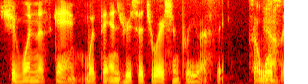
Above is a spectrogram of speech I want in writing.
should win this game with the injury situation for USC. So we'll Yeah. see.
